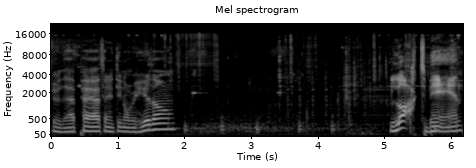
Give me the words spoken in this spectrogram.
Clear that path. Anything over here though? Locked, man.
